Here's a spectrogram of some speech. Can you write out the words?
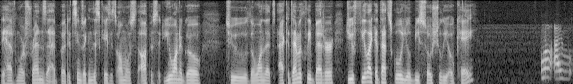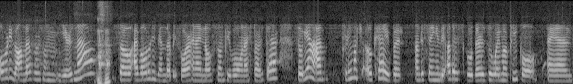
they have more friends at. But it seems like in this case, it's almost the opposite. You want to go to the one that's academically better. Do you feel like at that school you'll be socially okay? Well, I've already gone there for some years now, Mhm. so I've already been there before, and I know some people when I started there. So yeah, I'm pretty much okay. But I'm just saying, in the other school, there's way more people, and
